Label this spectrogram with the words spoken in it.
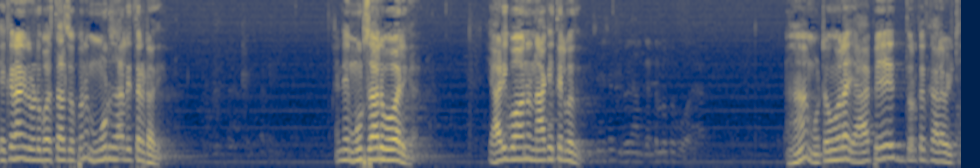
ఎకరానికి రెండు బస్తాలు చొప్పున మూడు సార్లు ఇస్తారట అది. అంటే మూడు సార్లు పోవాలి ఇక యాడికి పోవాలో నాకే తెలియదు ముఠమూల యాపే దొరకదు కాలబెట్టి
